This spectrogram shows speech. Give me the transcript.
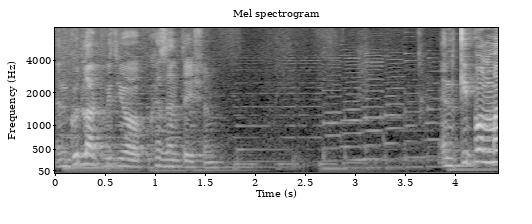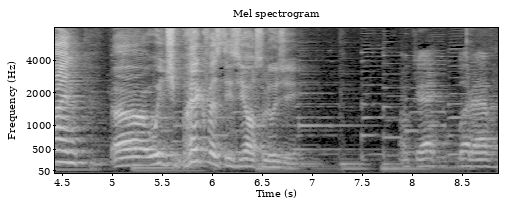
and good luck with your presentation. And keep on mind uh, which breakfast is yours, Luigi. Okay, whatever.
